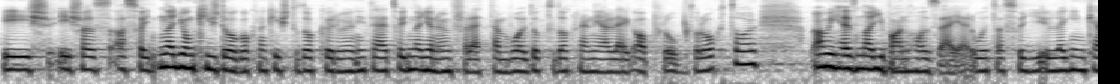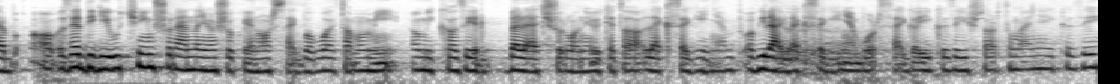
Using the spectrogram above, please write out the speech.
és, és az, az, hogy nagyon kis dolgoknak is tudok körülni, tehát hogy nagyon önfeledten boldog tudok lenni a legapróbb dologtól, amihez nagyban hozzájárult az, hogy leginkább az eddigi útjaim során nagyon sok olyan országban voltam, ami, amik azért be lehet sorolni őket a legszegényebb, a világ legszegényebb országai közé és tartományai közé.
